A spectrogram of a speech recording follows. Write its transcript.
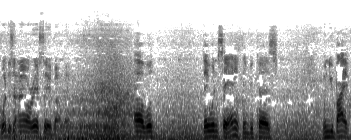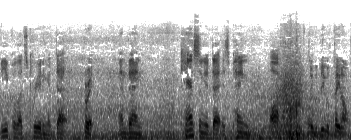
what does the IRS say about that? Uh, well, they wouldn't say anything because when you buy a vehicle, that's creating a debt, Correct. and then canceling a debt is paying off. So the vehicle's paid off.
